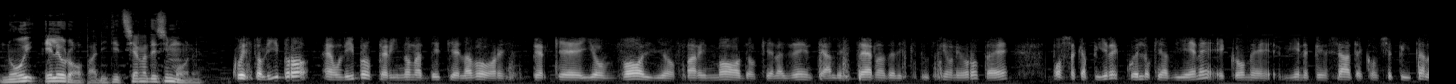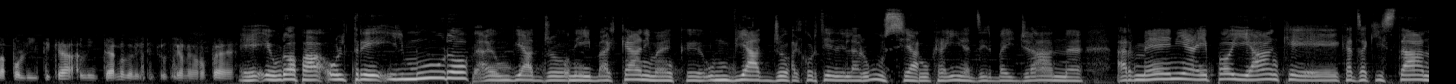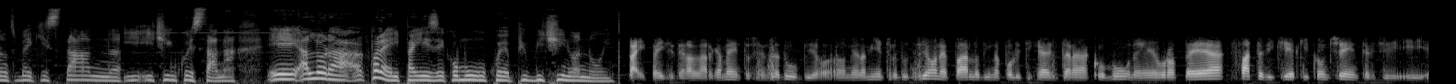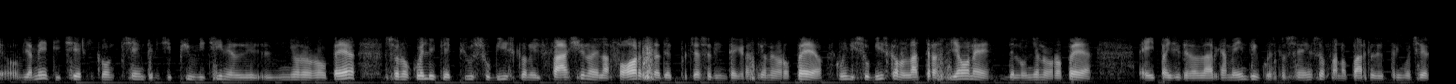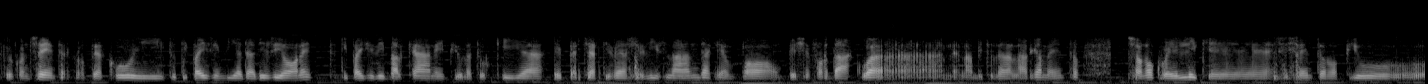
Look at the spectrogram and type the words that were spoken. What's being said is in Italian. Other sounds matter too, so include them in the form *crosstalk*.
Noi e l'Europa di Tiziana De Simone. Questo libro è un libro per i non addetti ai lavori, perché io voglio fare in modo che la gente all'esterno delle istituzioni europee possa capire quello che avviene e come viene pensata e concepita la politica all'interno delle istituzioni europee. E Europa oltre il muro è un viaggio nei Balcani, ma anche un viaggio al cortile della Russia, Ucraina, Azerbaijan, Armenia e poi anche Kazakistan, Uzbekistan, i, i cinque stan. E allora qual è il paese comunque più vicino a noi? Beh, paesi dell'allargamento, senza dubbio. Nella mia introduzione parlo di una politica estera comune europea fatta di cerchi concentrici. ovviamente i cerchi concentrici più vicini all'Unione Europea sono quelli che più subiscono il fascino e la forza del processo di integrazione europeo, quindi subiscono l'attrazione dell'Unione Europea e i paesi dell'allargamento in questo senso fanno parte del primo cerchio concentrico, per cui tutti i paesi in via d'adesione, tutti i paesi dei Balcani, più la Turchia e per certi versi l'Islanda, che è un po' un pesce fuor d'acqua eh, nell'ambito dell'allargamento, sono quelli che si sentono più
